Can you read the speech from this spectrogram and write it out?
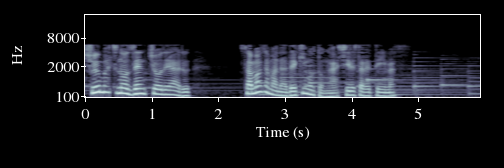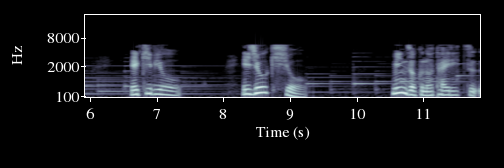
週末の前兆である様々な出来事が記されています。疫病、異常気象、民族の対立、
